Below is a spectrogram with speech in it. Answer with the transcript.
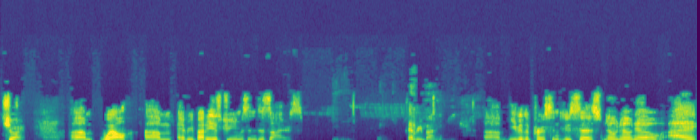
Sure. Um, well, um, everybody has dreams and desires. Everybody. Um, even the person who says, "No, no, no, I,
